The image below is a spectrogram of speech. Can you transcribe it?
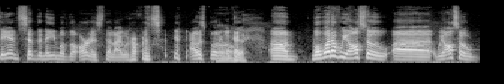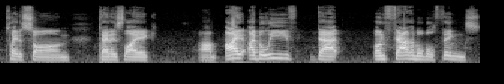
Dan said the name of the artist that I was referencing. I was building. Oh. okay. Um. Well, what if we also uh we also played a song that is like, um I I believe that unfathomable things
